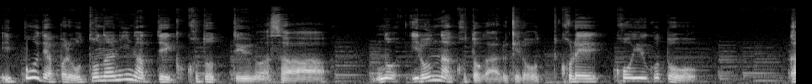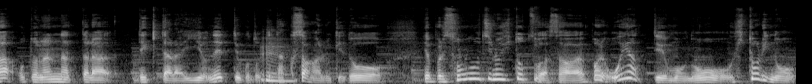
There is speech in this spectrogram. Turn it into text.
な。一方でやっぱり大人になっていくことっていうのはさのいろんなことがあるけどこれこういうことが大人になったらできたらいいよねっていうことってたくさんあるけど、やっぱりそのうちの一つはさやっぱり親っていうものを一人の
